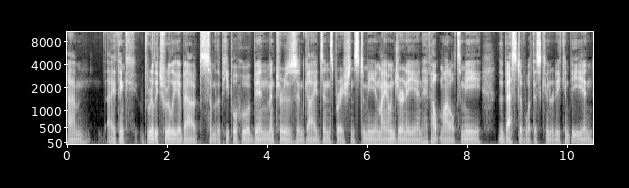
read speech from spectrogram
Um, I think really truly about some of the people who have been mentors and guides and inspirations to me in my own journey and have helped model to me the best of what this community can be. And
